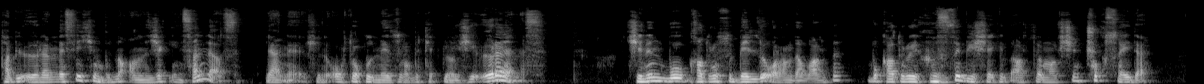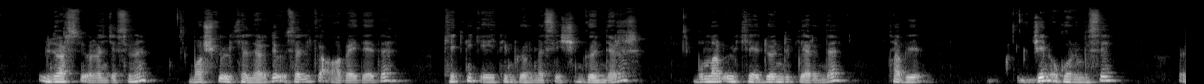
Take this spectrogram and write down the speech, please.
Tabi öğrenmesi için bunu anlayacak insan lazım. Yani şimdi ortaokul mezunu bu teknolojiyi öğrenemez. Çin'in bu kadrosu belli oranda vardı. Bu kadroyu hızlı bir şekilde arttırmak için çok sayıda üniversite öğrencisini başka ülkelerde özellikle ABD'de teknik eğitim görmesi için gönderir. Bunlar ülkeye döndüklerinde tabi Çin ekonomisi e,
